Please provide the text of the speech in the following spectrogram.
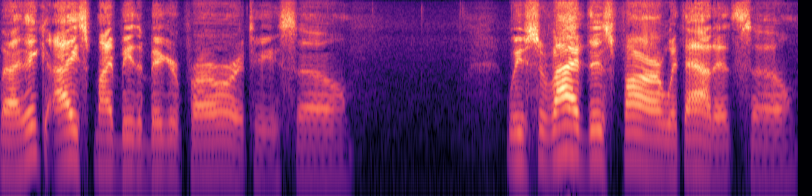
But I think ice might be the bigger priority, so we've survived this far without it, so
